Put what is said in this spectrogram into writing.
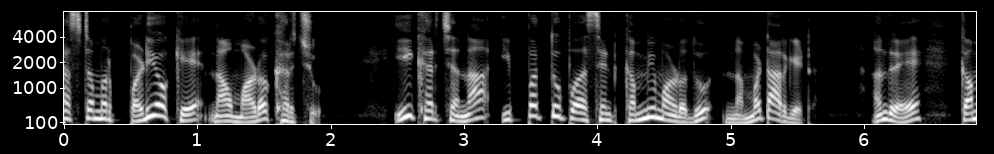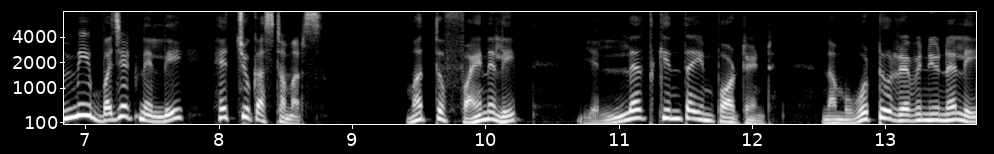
ಕಸ್ಟಮರ್ ಪಡೆಯೋಕೆ ನಾವು ಮಾಡೋ ಖರ್ಚು. ಈ ಖರ್ಚನ್ನ ಇಪ್ಪತ್ತು ಪರ್ಸೆಂಟ್ ಕಮ್ಮಿ ಮಾಡೋದು ನಮ್ಮ ಟಾರ್ಗೆಟ್ ಅಂದ್ರೆ ಕಮ್ಮಿ ಬಜೆಟ್ನಲ್ಲಿ ಹೆಚ್ಚು ಕಸ್ಟಮರ್ಸ್ ಮತ್ತು ಫೈನಲಿ ಎಲ್ಲದಕ್ಕಿಂತ ಇಂಪಾರ್ಟೆಂಟ್, ನಮ್ಮ ಒಟ್ಟು ರೆವೆನ್ಯೂನಲ್ಲಿ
